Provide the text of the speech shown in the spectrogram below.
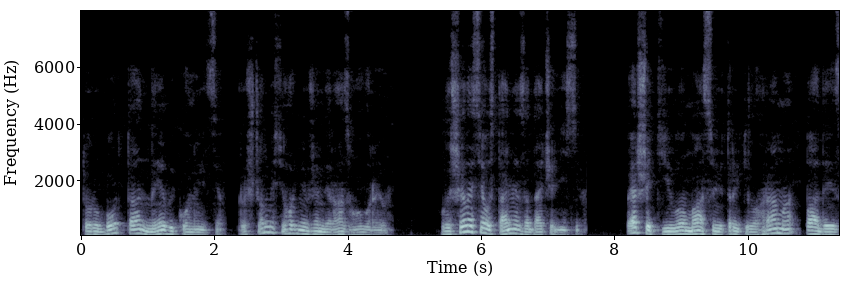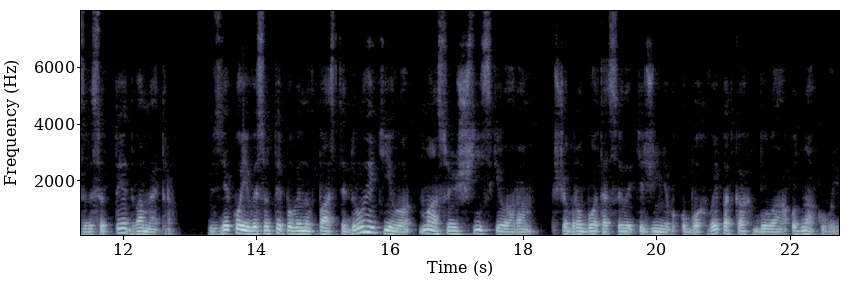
то робота не виконується, про що ми сьогодні вже не раз говорили. Лишилася остання задача 8. Перше тіло масою 3 кг падає з висоти 2 метра, з якої висоти повинно впасти друге тіло масою 6 кг, щоб робота сили тяжіння в обох випадках була однаковою.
